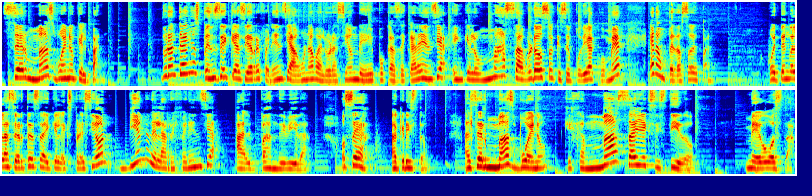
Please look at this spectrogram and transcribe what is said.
Ser más bueno que el pan. Durante años pensé que hacía referencia a una valoración de épocas de carencia en que lo más sabroso que se podía comer era un pedazo de pan. Hoy tengo la certeza de que la expresión viene de la referencia al pan de vida, o sea, a Cristo, al ser más bueno que jamás haya existido. Me gusta.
